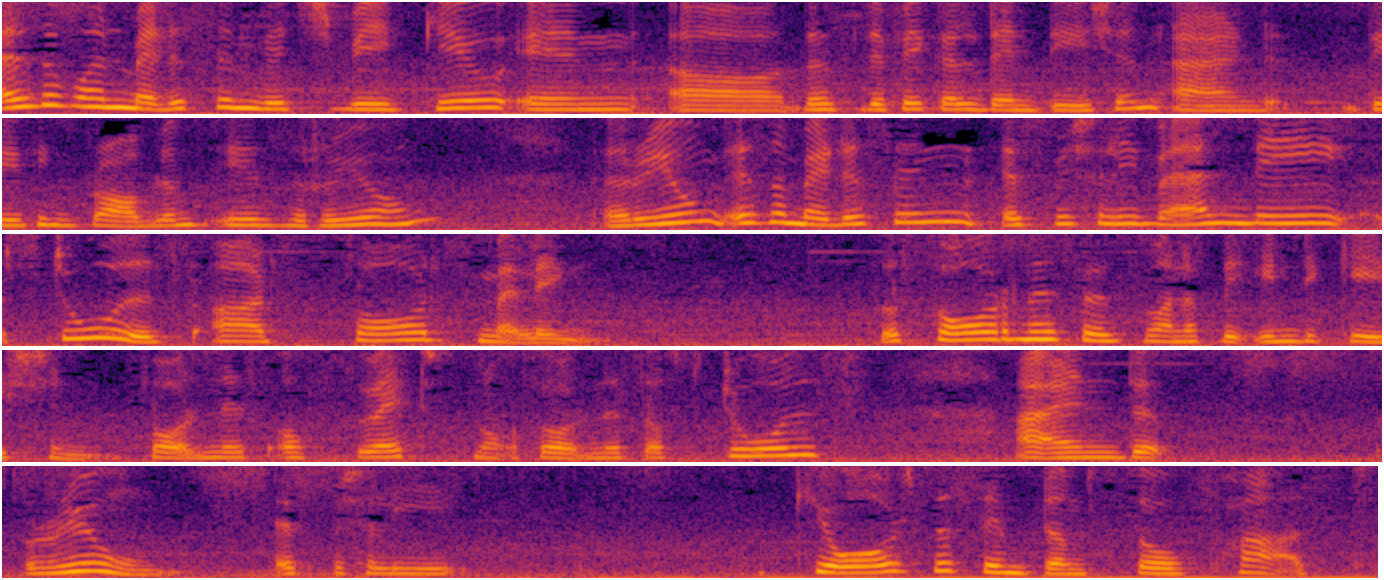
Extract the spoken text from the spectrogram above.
Another one medicine which we give in uh, this difficult dentition and teething problems is rheum. Rheum is a medicine especially when the stools are sore smelling. So soreness is one of the indication. Soreness of sweat, soreness of stools, and rheum especially cures the symptoms so fast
